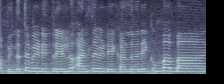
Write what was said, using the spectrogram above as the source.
അപ്പോൾ ഇന്നത്തെ വീഡിയോ ഇത്രയേ ഉള്ളൂ. അടുത്ത വീഡിയോ കാണുന്നവരേക്കും ബൈ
